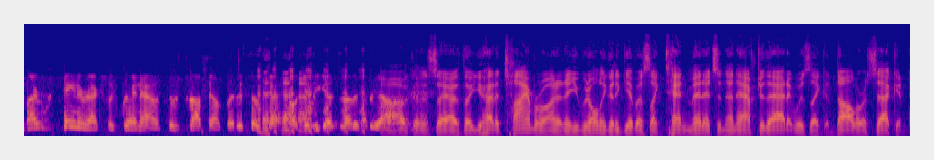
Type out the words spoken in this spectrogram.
my retainer actually ran out, so it dropped out, but it's okay. I'll give you guys another three Uh, I was going to say, I thought you had a timer on it, and you were only going to give us like 10 minutes, and then after that, it was like a dollar a second.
